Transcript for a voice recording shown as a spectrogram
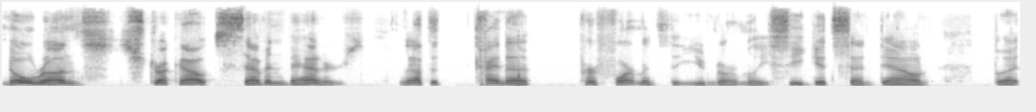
no runs, struck out seven batters. Not the kind of performance that you normally see get sent down, but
